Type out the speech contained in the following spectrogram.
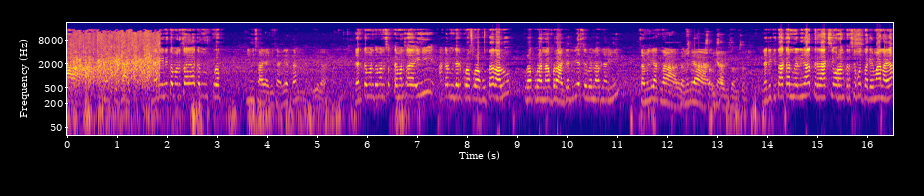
ah, guys. Jadi ini teman saya akan pura ini saya ini saya lihat kan? Iya. Jadi teman-teman teman saya ini akan menjadi pura-pura buta lalu pura-pura nabrak. Jadi dia sebenarnya ini saya melihat lah, saya melihat. Bisa, ya. bisa, bisa, bisa. Jadi kita akan melihat reaksi orang tersebut bagaimana ya,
